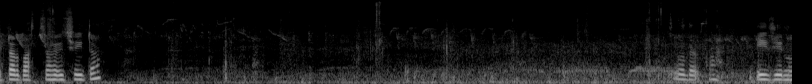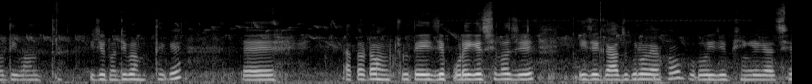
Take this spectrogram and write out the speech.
এটার বাচ্চা হয়েছে এটা। তো দেখো, এই যে নদী বাঁধ এই যে নদী বাঁধ থেকে এতটা উঁচুতে এই যে পড়ে গেছিল যে, এই যে গাছগুলো দেখো পুরো এই যে ভেঙে গেছে।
